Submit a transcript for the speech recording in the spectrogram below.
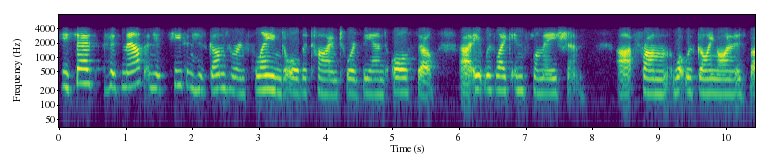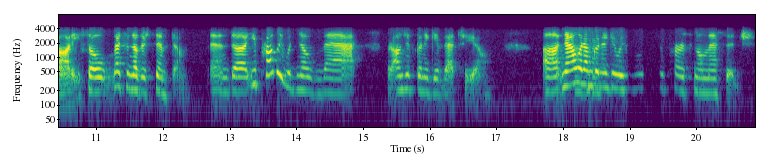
He says his mouth and his teeth and his gums were inflamed all the time towards the end. Also, uh, it was like inflammation uh, from what was going on in his body. So that's another symptom. And uh, you probably would know that, but I'm just going to give that to you. Uh, now, what I'm Mhm. going to do is move to personal message.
